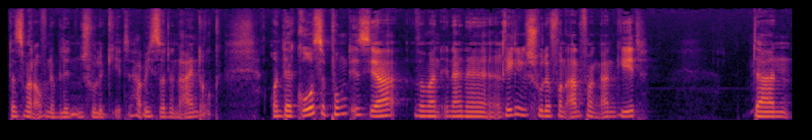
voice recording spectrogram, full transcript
dass man auf eine Blindenschule geht, habe ich so den Eindruck. Und der große Punkt ist ja, wenn man in eine Regelschule von Anfang an geht, dann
